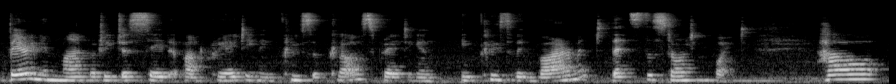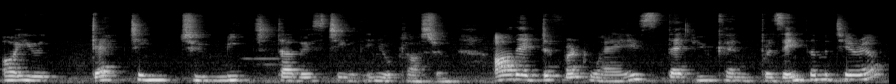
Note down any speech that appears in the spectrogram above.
bearing in mind what we just said about creating an inclusive class, creating an inclusive environment, that's the starting point. How are you adapting to meet diversity within your classroom? Are there different ways that you can present the material?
